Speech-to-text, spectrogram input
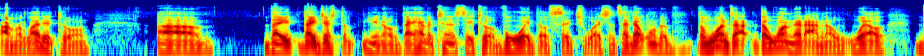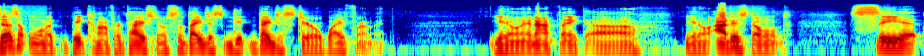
I'm related to them. Um, they they just you know they have a tendency to avoid those situations. They don't want to. The ones I, the one that I know well doesn't want to be confrontational, so they just get they just steer away from it. You know, and I think uh, you know I just don't see it.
